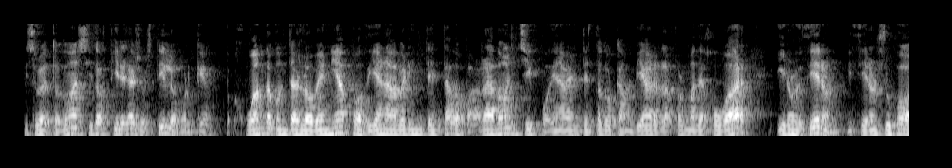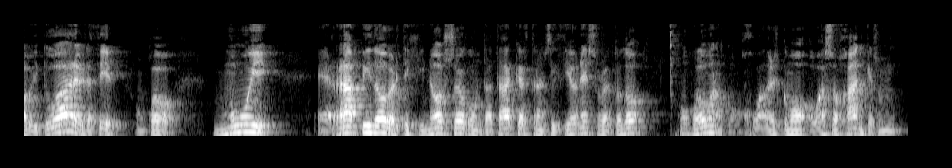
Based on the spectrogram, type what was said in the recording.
Y sobre todo han sido fieles a su estilo, porque jugando contra Eslovenia podían haber intentado parar a Doncic, podían haber intentado cambiar la forma de jugar y no lo hicieron. Hicieron su juego habitual, es decir, un juego muy eh, rápido, vertiginoso, contraataques, transiciones, sobre todo un juego bueno con jugadores como Obaso Han, que es un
